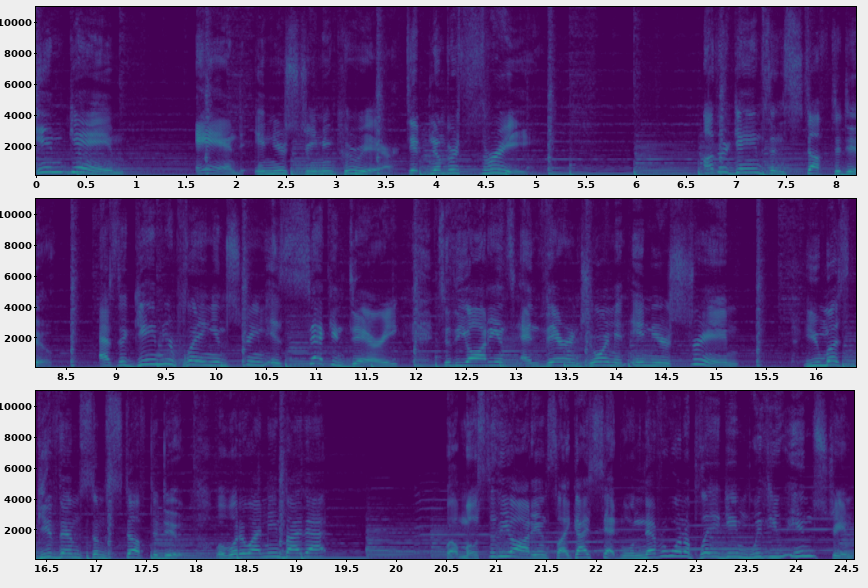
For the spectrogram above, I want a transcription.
in game and in your streaming career. Tip number three other games and stuff to do. As the game you're playing in stream is secondary to the audience and their enjoyment in your stream, you must give them some stuff to do. Well, what do I mean by that? Well, most of the audience, like I said, will never want to play a game with you in stream.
